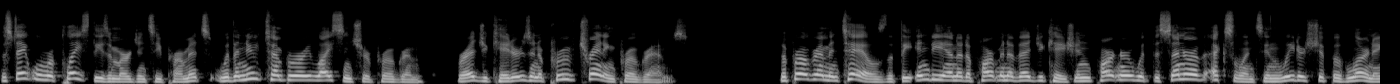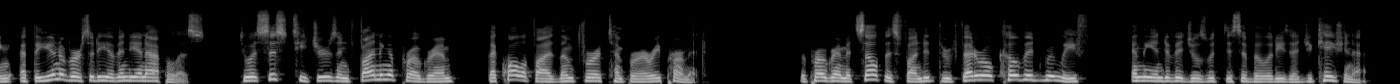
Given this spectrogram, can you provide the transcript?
The state will replace these emergency permits with a new temporary licensure program for educators and approved training programs. The program entails that the Indiana Department of Education partner with the Center of Excellence in Leadership of Learning at the University of Indianapolis to assist teachers in finding a program that qualifies them for a temporary permit. The program itself is funded through federal COVID relief and the Individuals with Disabilities Education Act.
